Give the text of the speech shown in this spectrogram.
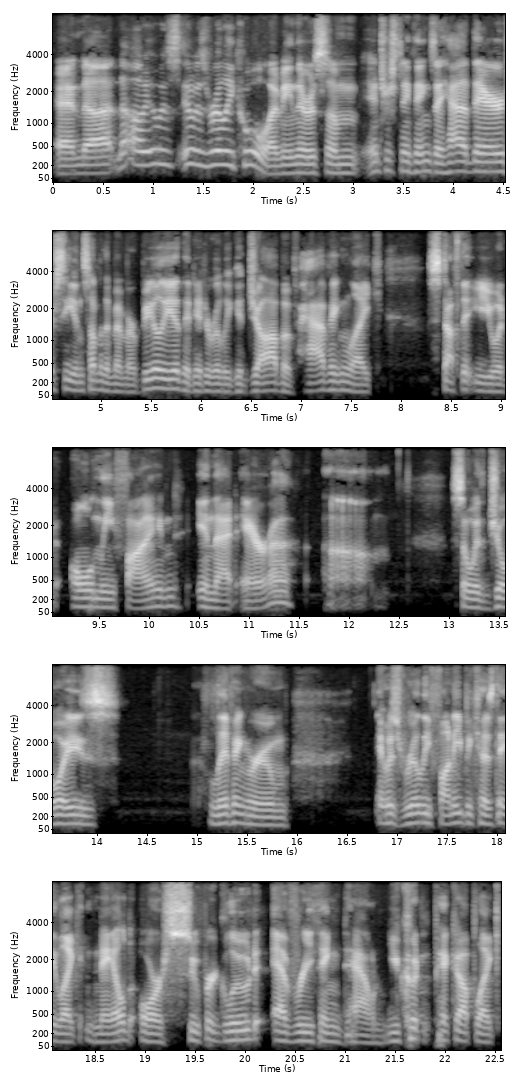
and uh, no, it was it was really cool. I mean, there was some interesting things they had there. Seeing some of the memorabilia, they did a really good job of having like stuff that you would only find in that era. Um, so with Joy's living room, it was really funny because they like nailed or super glued everything down. You couldn't pick up like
